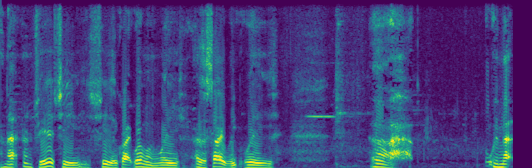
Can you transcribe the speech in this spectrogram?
and that and she is. She she's a great woman. We, as I say, we we uh, we met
